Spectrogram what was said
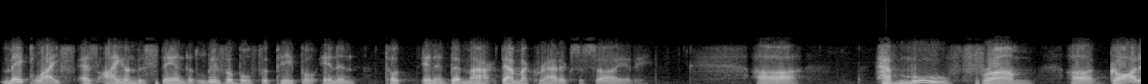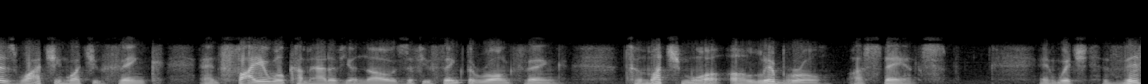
make life, as I understand it, livable for people in an in a democratic society, uh, have moved from uh, God is watching what you think, and fire will come out of your nose if you think the wrong thing, to much more a liberal uh, stance in which this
